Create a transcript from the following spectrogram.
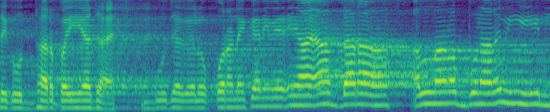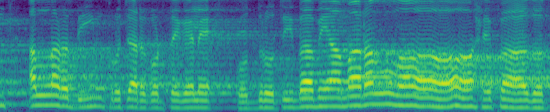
থেকে উদ্ধার পাইয়া যায়। বোঝা গেল কোরআনে কারিমের এই আয়াত দ্বারা আল্লাহ রব্বুল আলমিন আল্লাহর দিন প্রচার করতে গেলে কুদরতিভাবে আমার আল্লাহ হেফাজত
